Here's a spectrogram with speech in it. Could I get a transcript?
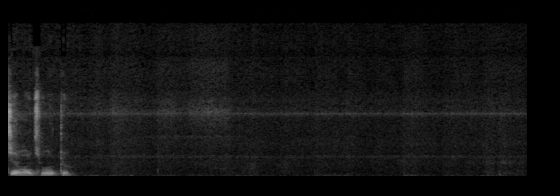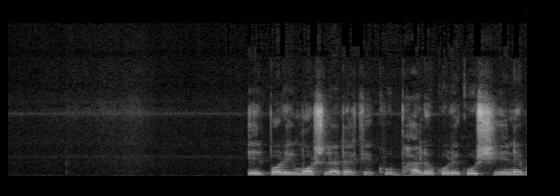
চামচ মতো। এরপর এই মশলাটাকে খুব ভালো করে কষিয়ে নেব।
